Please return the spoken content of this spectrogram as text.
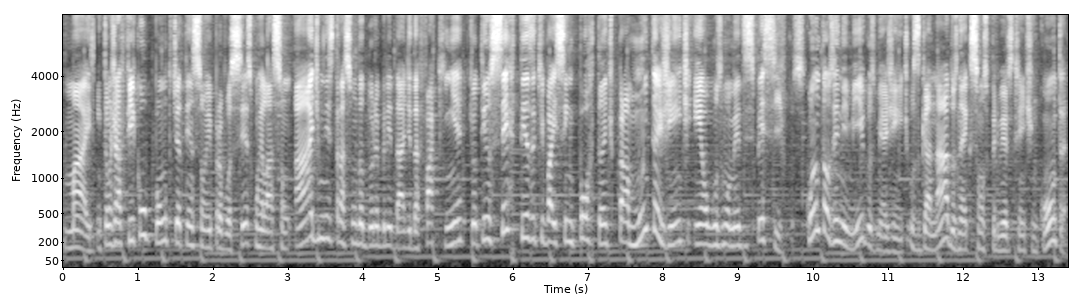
mais. Então já fica o ponto de atenção aí para vocês com relação à administração da durabilidade da faquinha, que eu tenho certeza que vai ser importante para muita gente em alguns momentos específicos. Quanto aos inimigos, minha gente, os ganados, né, que são os primeiros que a gente encontra,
